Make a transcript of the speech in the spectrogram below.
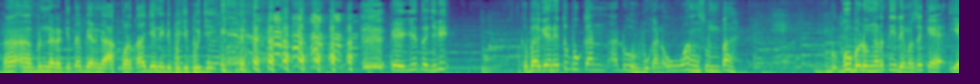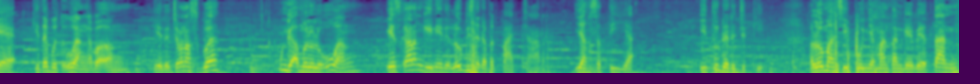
Heeh, bener kita biar nggak awkward aja nih dipuji-puji. Kayak gitu jadi kebahagiaan itu bukan aduh bukan uang sumpah. Gue baru ngerti deh maksudnya kayak ya kita butuh uang nggak bohong gitu. Cuman maksud gue nggak melulu uang. Ya sekarang gini deh lu bisa dapet pacar yang setia itu udah rezeki lu masih punya mantan gebetan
